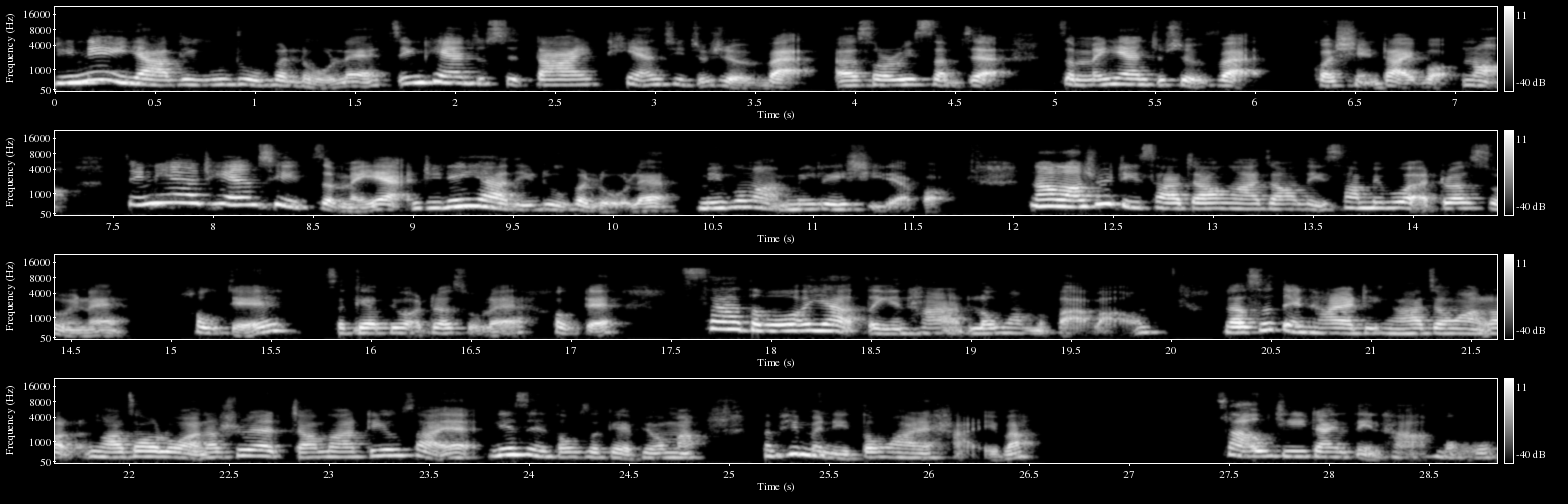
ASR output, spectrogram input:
ဒီနေ့ရာသီဥတုဘယ်လိုလဲ今天就是待天气就是 wet 呃 sorry subject 怎么样就是 wet question type ပေါ့နော်今天天气怎么样ဒီနေ့ရာသီဥတုဘယ်လိုလဲမိကုံမှာမေးလေးရှိတယ်ပေါ့နောက်老师ဒီစာကြောင်း၅ကြောင်းဒီစာမေးပွဲအတွက်ဆိုရင်လည်းဟုတ်တယ်စကားပြောအတွက်ဆိုလဲဟုတ်တယ်စာသဘောအရသင်ထားတာလုံးဝမပါပါဘူးလက်စွပ်သင်ထားတဲ့ဒီ၅ကြောင်းက၅ကြောင်းလောကနောက်ရှိတဲ့ကျောင်းသားတရုတ်စာရဲ့နေ့စဉ်သုံးစကားပြောမှာမဖြစ်မနေသုံးရတဲ့ဟာတွေပါစာအုပ်ကြီးအတိုင်းသင်ထားမဟုတ်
